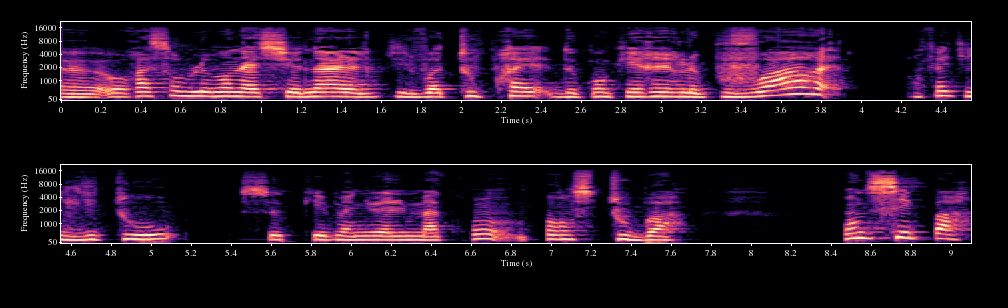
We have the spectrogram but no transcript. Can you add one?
euh, au Rassemblement national qu'il voit tout près de conquérir le pouvoir, en fait, il dit tout haut ce qu'Emmanuel Macron pense tout bas. On ne sait pas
